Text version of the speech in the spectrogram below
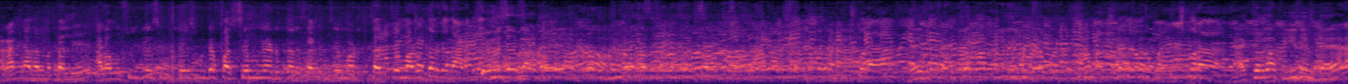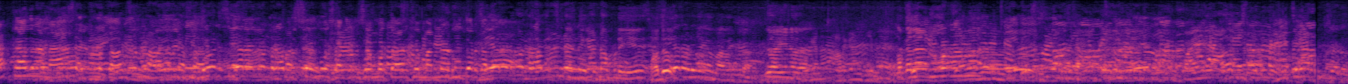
అలా కాదమ్మ తల్లి అలా వసూలు చేసి ఉద్దేశం ఉంటే ఫస్ట్ సెమ్ అడుగుతారు సెకండ్ సెమ్ అడుగుతారు థర్డ్ సెమ్ అడుగుతారు కదా అడగలేదు. పట్టించుకోరా యాక్చువల్గా ఫీజు ఉంటే కాదు సెకండ్ సెమ్ థర్డ్ సెమ్ అన్ని అడుగుతారు కదా. ఎందుకంటే అప్పుడు ఒకవేళ రామా?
